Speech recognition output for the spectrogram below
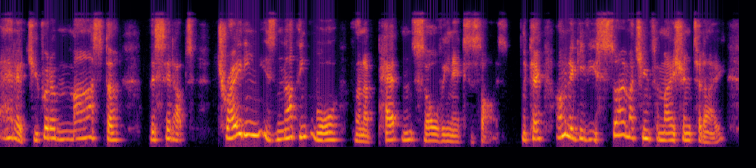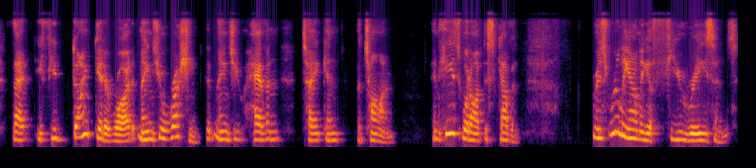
at it. You've got to master the setups. Trading is nothing more than a pattern solving exercise. Okay, I'm gonna give you so much information today that if you don't get it right, it means you're rushing. It means you haven't taken the time. And here's what I've discovered. There's really only a few reasons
